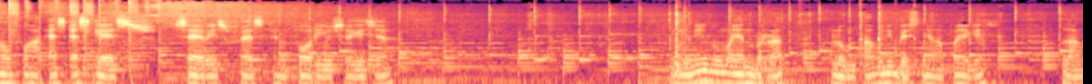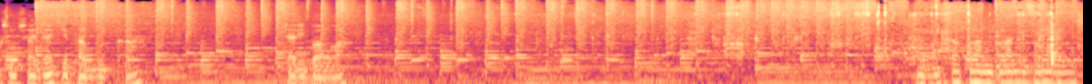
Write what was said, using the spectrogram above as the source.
Nova SS guys. Series fast and furious ya guys ya. Ini lumayan berat. Belum tahu ini base nya apa ya guys. Langsung saja kita buka dari bawah buka pelan-pelan guys.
